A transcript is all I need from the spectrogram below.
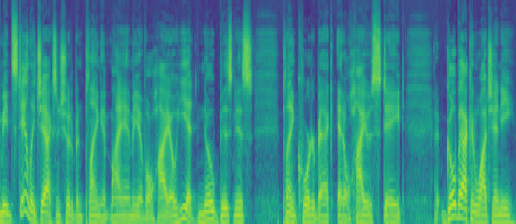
I mean, Stanley Jackson should have been playing at Miami of Ohio. He had no business playing quarterback at Ohio State. Go back and watch any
